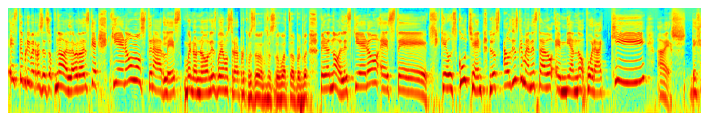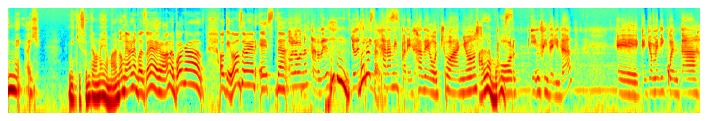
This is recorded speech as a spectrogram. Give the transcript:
Este primer receso, no, la verdad es que quiero mostrarles, bueno, no les voy a mostrar porque pues, pues WhatsApp, ¿verdad? Pero no, les quiero este que escuchen los audios que me han estado enviando por aquí. A ver, déjenme, ay, me quiso entrar una llamada. No me hablen cuando estoy grabando el podcast. Ok, vamos a ver esta. Hola, buenas tardes. Mm, yo decidí dejar a mi pareja de ocho años por infidelidad, eh, que yo me di cuenta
